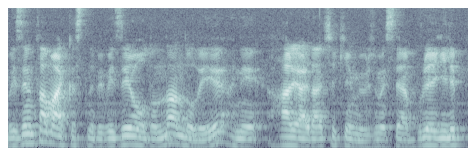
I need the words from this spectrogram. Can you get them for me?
vezirin tam arkasında bir vezir olduğundan dolayı hani her yerden çekemiyoruz. Mesela buraya gelip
